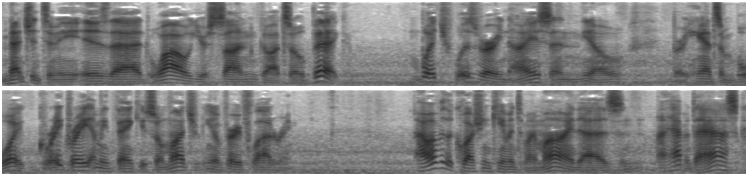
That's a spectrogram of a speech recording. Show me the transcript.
mentioned to me is that, wow, your son got so big, which was very nice and, you know, very handsome boy. Great, great. I mean, thank you so much. You know, very flattering. However, the question came into my mind as, and I happened to ask,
